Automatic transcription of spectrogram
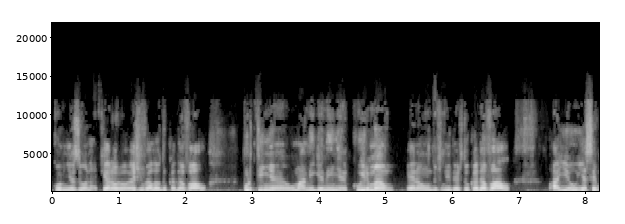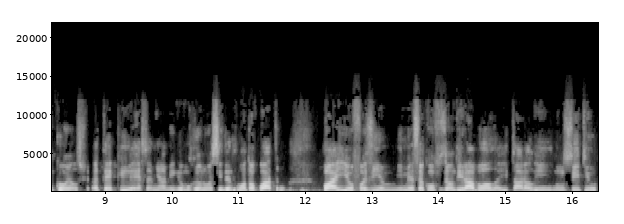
com a minha zona, que era a Juveléu do Cadaval, porque tinha uma amiga minha que o irmão era um dos líderes do Cadaval, e eu ia sempre com eles, até que essa minha amiga morreu num acidente de Moto 4. Pá, e eu fazia imensa confusão de ir à bola e estar ali num sítio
